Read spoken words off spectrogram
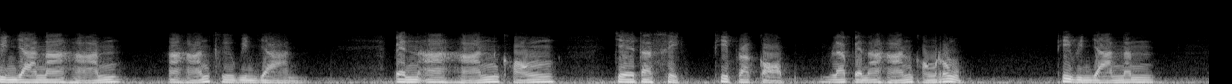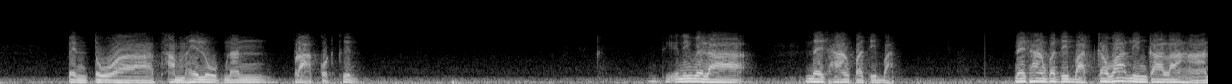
วิญญาณอาหาร อาหารคือวิญญาณ เป็นอาหารของเจตสิกที่ประกอบ และเป็นอาหารของรูปที่วิญญาณนั้น เป็นตัวทำให้รูปนั้นปรากฏขึ้น ทีนี้เวลาในทางปฏิบัติ ในทางปฏิบัติกวะลิงกาลาหาร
